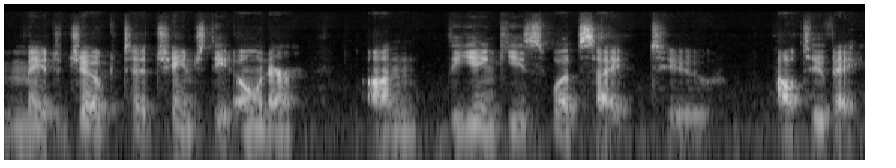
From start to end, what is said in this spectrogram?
made a joke to change the owner on the Yankees website to Altuve,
